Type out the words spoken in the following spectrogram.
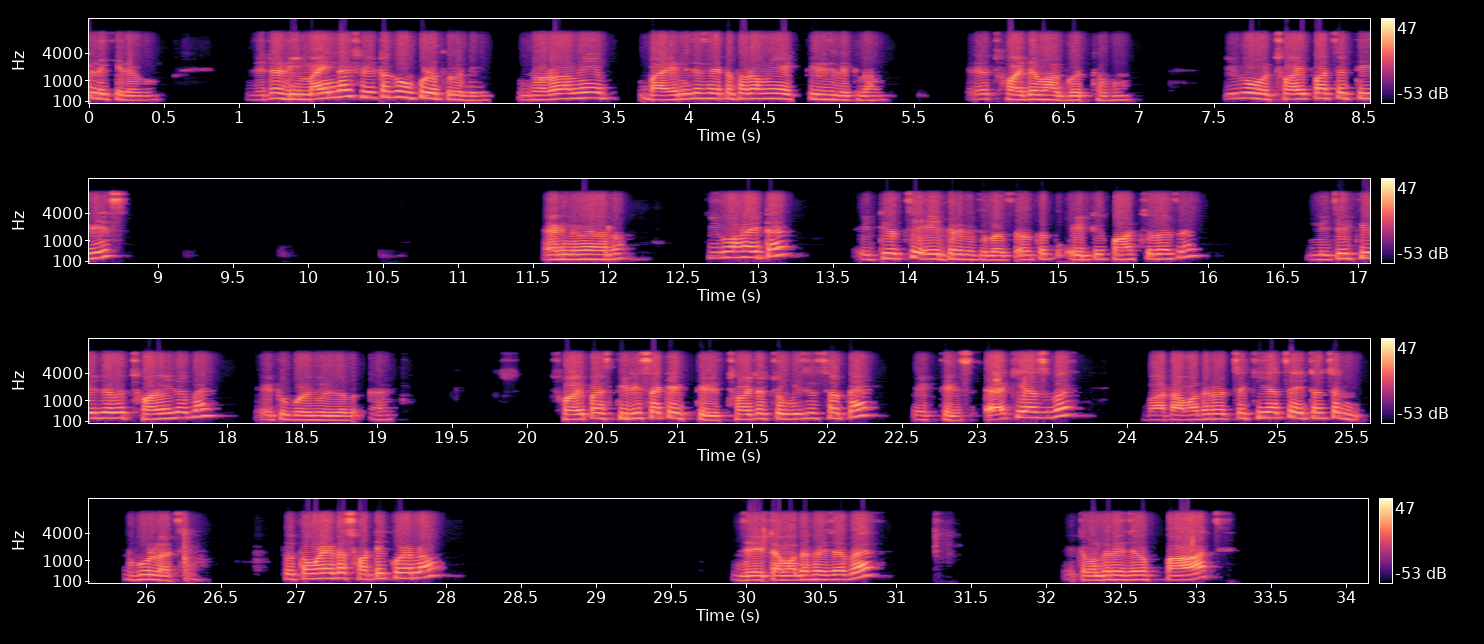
লিখে দেবো? যেটা রিমাইন্ডার সেটাকে উপরে তুলে দিই। ধরো আমি বাইরে নিচে, সেটা ধরো আমি একত্রিশ লিখলাম। দিয়ে ভাগ করতে হবে। কি করব? ছয় তিরিশ। এক নেমে কি এটা? এটি হচ্ছে এই চলে আসে, অর্থাৎ এইটি পাঁচ চলে আসে। নিচে কি হয়ে যাবে? ছয় হয়ে যাবে? এটু উপরে চলে যাবে। এক। ছয় পাঁচ তিরিশ একে একত্রিশ। ছয় চার চব্বিশের সাথে একত্রিশ। একই আসবে বাট আমাদের হচ্ছে কি আছে? এটা হচ্ছে ভুল আছে। তো তোমরা এটা সঠিক করে নাও। যে এটা আমাদের হয়ে যাবে, এটা আমাদের হয়ে যাবে পাঁচ।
